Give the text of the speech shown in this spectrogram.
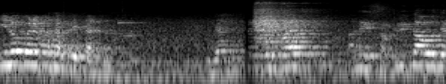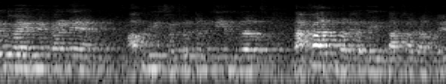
ઈ લોકોને પાછા પૈસા છે અને સક્રિયતાઓ દેખાય એને કારણે આપણી સંગઠનની અંદર તાકાત મળે અને તાકાત આપણે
